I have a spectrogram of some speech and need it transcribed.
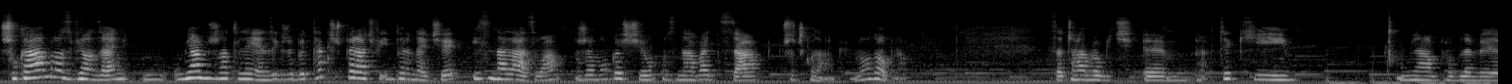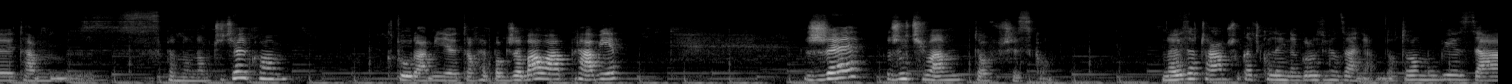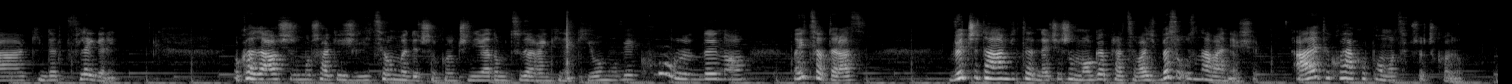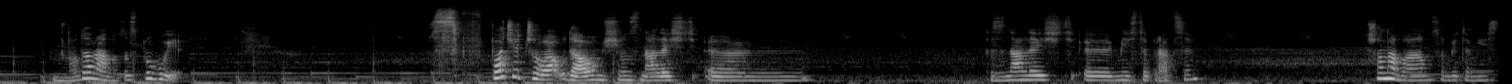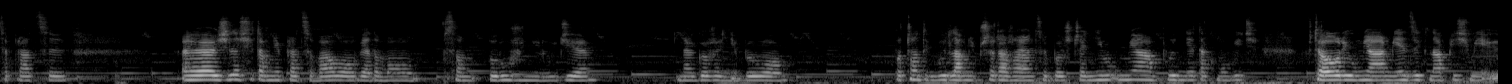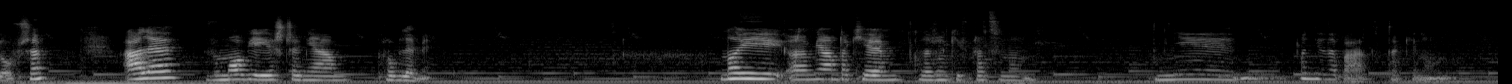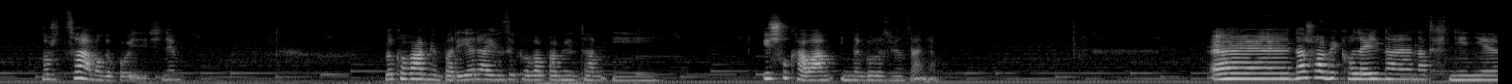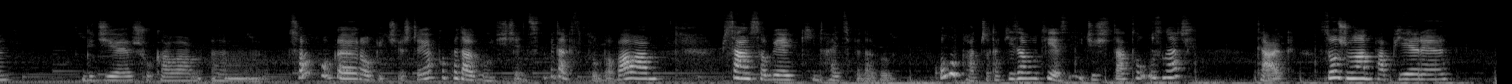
Szukałam rozwiązań, umiałam już na tyle język, żeby tak szperać w internecie i znalazłam, że mogę się uznawać za przedszkolankę. No dobra. Zaczęłam robić em, praktyki, miałam problemy tam z, z pewną nauczycielką, która mnie trochę pogrzebała, prawie, że rzuciłam to wszystko. No i zaczęłam szukać kolejnego rozwiązania. No to mówię za Kinderpflegerin. Okazało się, że muszę jakieś liceum medyczne kończyć, nie wiadomo co da ręki na kiło. Mówię, kurde, no. No i co teraz? Wyczytałam w internecie, że mogę pracować bez uznawania się, ale tylko jako pomoc w przedszkolu. No dobra, no to spróbuję. W pocie czoła udało mi się znaleźć znaleźć y, miejsce pracy. Szanowałam sobie te miejsce pracy. E, źle się tam nie pracowało. Wiadomo, są różni ludzie. Najgorzej nie było. Początek był dla mnie przerażający, bo jeszcze nie umiałam płynnie tak mówić. W teorii umiałam język na piśmie i owszem, ale w mowie jeszcze miałam problemy. No i e, miałam takie koleżanki w pracy, no nie, no nie za bardzo, takie no, może co ja mogę powiedzieć, nie? Blokowała mnie bariera językowa, pamiętam, i, i szukałam innego rozwiązania. E, naszła mi kolejne natchnienie, gdzie szukałam, e, co mogę robić jeszcze jako pedagog dziecięcy. No i tak spróbowałam. Pisałam sobie Kindheitspedagog. O, patrzę, taki zawód jest. Idzie się na to uznać? Tak. Złożyłam papiery,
